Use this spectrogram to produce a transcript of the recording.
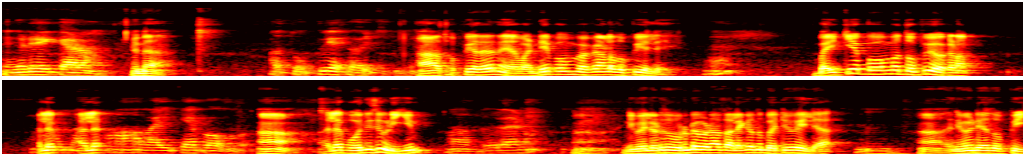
നിങ്ങളുടെയൊക്കെയാണോ? എന്നാ? ആ തൊപ്പിയൊക്കെ വെച്ചിരിക്കുന്നത്. ആ തൊപ്പി അതെ വണ്ടിയിൽ പോകുമ്പോൾ വെക്കാനുള്ള തൊപ്പിയല്ലേ? ബൈക്കിൽ പോകുമ്പോൾ തൊപ്പി വെക്കണം. അല്ല അല്ല. ആ ആ അല്ല പോലീസ് പിടിക്കും. ആ ഇനി വല്ലയിടത്ത് ഉരുണ്ട് വീണാൽ തലയ്ക്കൊന്നും പറ്റുകയില്ല. ആ അതിന് വേണ്ടിയാ തൊപ്പി.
